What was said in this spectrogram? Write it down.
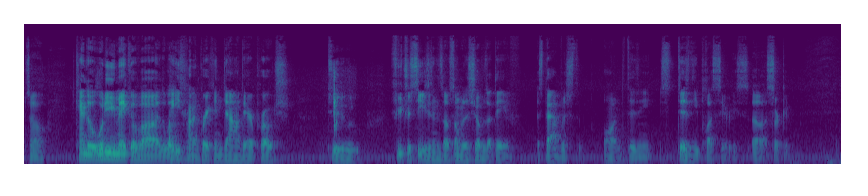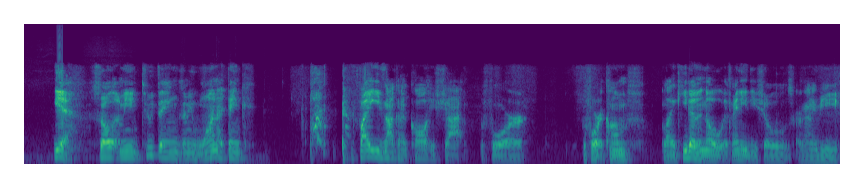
So Kendall, what do you make of uh, the way he's kind of breaking down their approach to future seasons of some of the shows that they've established on Disney Disney Plus series uh, circuit? Yeah. So I mean, two things. I mean, one, I think Feige's not to call his shot before before it comes. Like he doesn't know if any of these shows are to be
